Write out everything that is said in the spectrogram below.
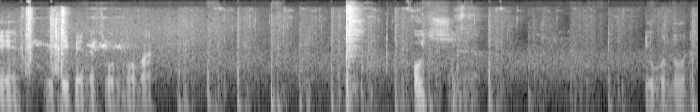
นี่วิธีเปลี่ยนกระสุน ผมอะโอ้ยเชี่ยอยู่บนนู้นนะ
